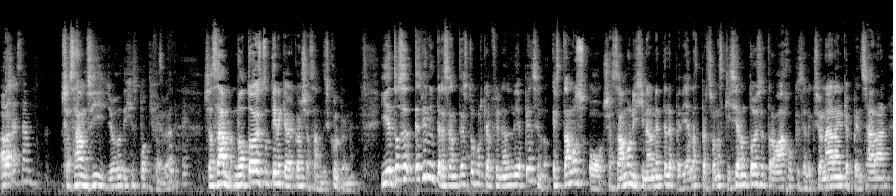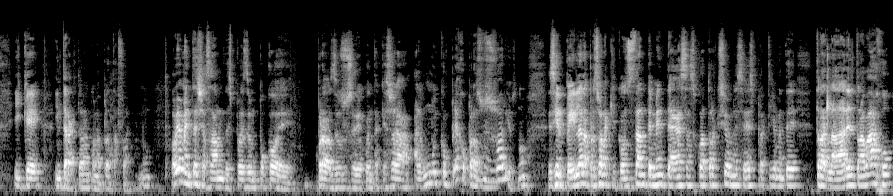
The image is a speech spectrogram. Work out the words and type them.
Shazam. Shazam, sí, yo dije Spotify, ¿verdad? Shazam, no, todo esto tiene que ver con Shazam, discúlpenme. Y entonces es bien interesante esto porque al final del día piénsenlo. Estamos, o Shazam originalmente le pedía a las personas que hicieran todo ese trabajo, que seleccionaran, que pensaran y que interactuaran con la plataforma, ¿no? Obviamente Shazam, después de un poco de pruebas de uso, se dio cuenta que eso era algo muy complejo para sus usuarios, ¿no? Es decir, pedirle a la persona que constantemente haga esas cuatro acciones es prácticamente trasladar el trabajo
